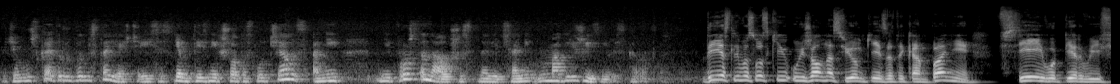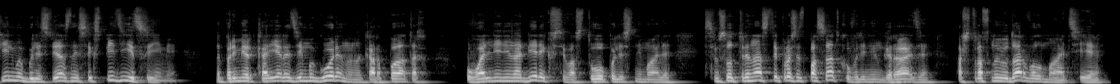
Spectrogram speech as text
Причем мужская дружба настоящая. Если с кем-то из них что-то случалось, они не просто на уши становились, они могли жизнью рисковать. Да если Высоцкий уезжал на съемки из этой компании, все его первые фильмы были связаны с экспедициями. Например, «Карьера Димы Горина» на Карпатах – Увольнение на берег в Севастополе снимали. 713-й просит посадку в Ленинграде, а штрафной удар в Алмате.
